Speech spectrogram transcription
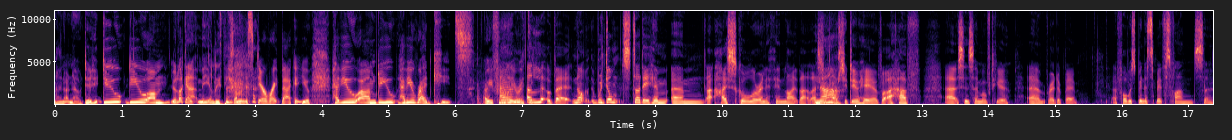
I don't know. Do, do you do you um you're looking at me, Alethea, so I'm going to stare right back at you. Have you um do you have you read Keats? Are you familiar Um, with a it? little bit. Not we don't study him um, at high school or anything like that. As, Nah. you, as you do here, but I have uh, since I moved here um, read a bit. I've always been a Smiths fan, so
